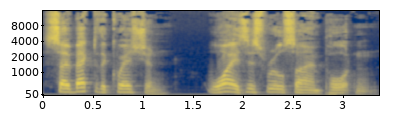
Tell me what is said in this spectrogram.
So back to the question, why is this rule so important?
